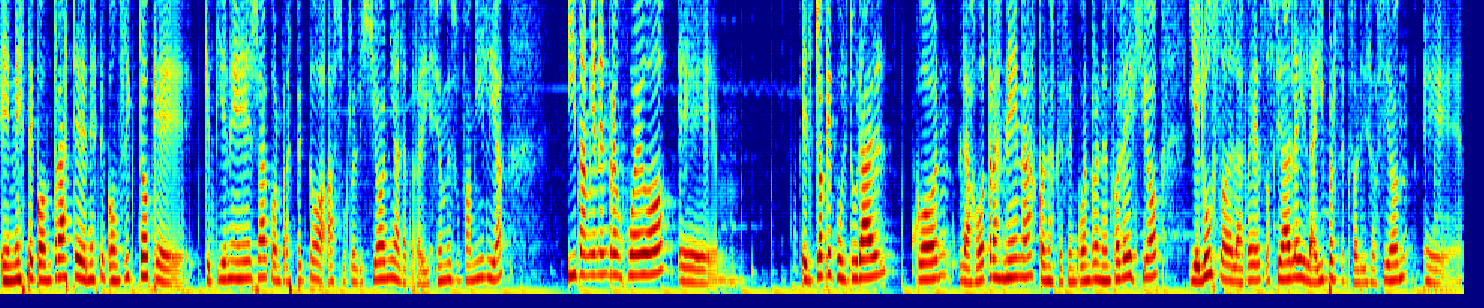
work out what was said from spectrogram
en este contraste, en este conflicto que, que tiene ella con respecto a, a su religión y a la tradición de su familia. Y también entra en juego eh, el choque cultural con las otras nenas con las que se encuentra en el colegio y el uso de las redes sociales y la hipersexualización eh,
